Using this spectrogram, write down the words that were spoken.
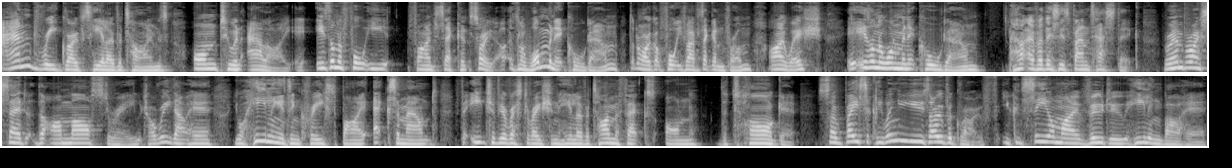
and Regrowth's heal over times onto an ally. It is on a 45 second, sorry, it's on a one minute cooldown. Don't know where I got 45 second from. I wish. It is on a one minute cooldown. However, this is fantastic. Remember, I said that our mastery, which I'll read out here, your healing is increased by X amount for each of your restoration heal over time effects on the target. So basically, when you use overgrowth, you can see on my VuhDo healing bar here,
